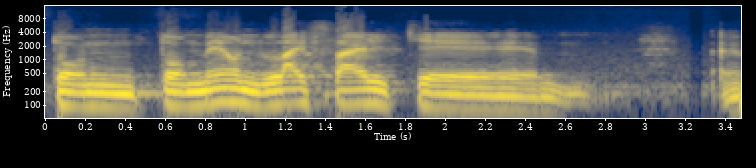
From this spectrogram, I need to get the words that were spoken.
των τομέων lifestyle και ε,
